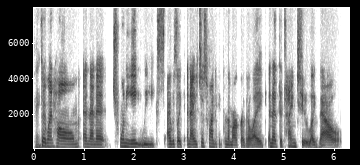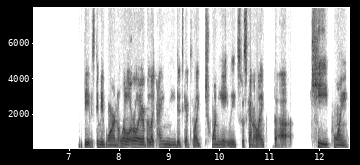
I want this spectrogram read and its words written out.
Thank So I went home and then at 28 weeks, I was like, and I just wanted to get to the marker. They're like, and at the time too, like now babies can be born a little earlier, but like I needed to get to like 28 weeks was kind of like the key point.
